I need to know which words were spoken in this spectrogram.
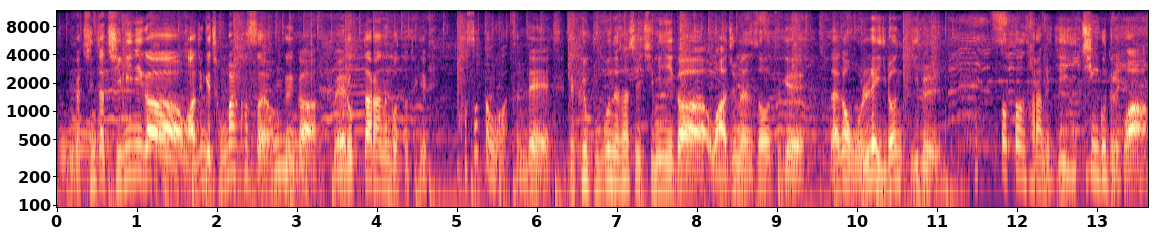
그러니까 진짜 지민이가 와준 게 정말 컸어요. 그러니까 외롭다라는 것도 되게 컸었던 것 같은데 그 부분을 사실 지민이가 와주면서 되게 내가 원래 이런 일을 했었던 사람이지 이 친구들과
